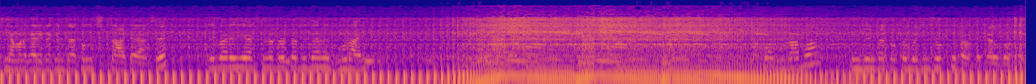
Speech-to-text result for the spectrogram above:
জি, আমার গাড়িটা কিন্তু এখন স্টার্টে আছে। এবার এই অ্যাক্সেলেটরটা যদি আমি ঘুরাই যত ঘুরাবো ইঞ্জিনটা তত বেশি শক্তি পাবে খেয়াল করবেন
